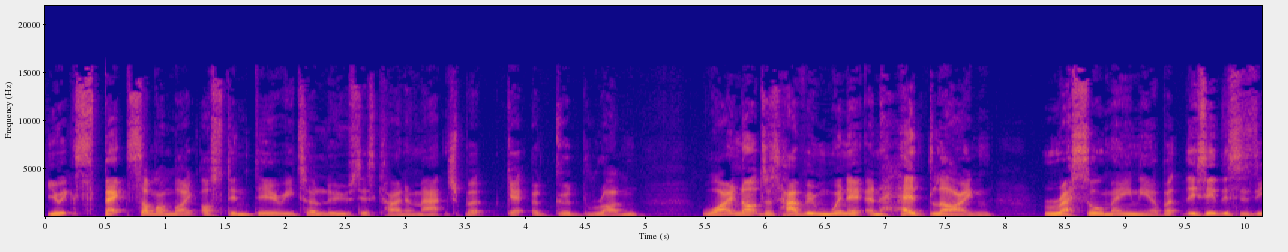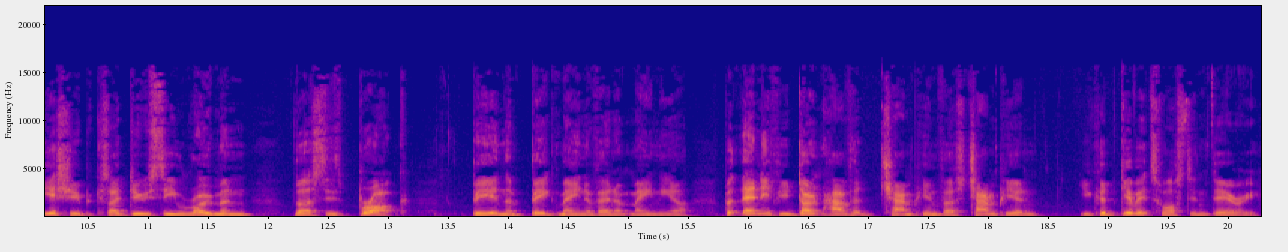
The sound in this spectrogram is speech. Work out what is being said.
You expect someone like Austin Theory to lose this kind of match, but get a good run. Why not just have him win it and headline WrestleMania? But you see, this is the issue because I do see Roman versus Brock being the big main event at Mania. But then if you don't have a champion versus champion, you could give it to Austin Theory.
